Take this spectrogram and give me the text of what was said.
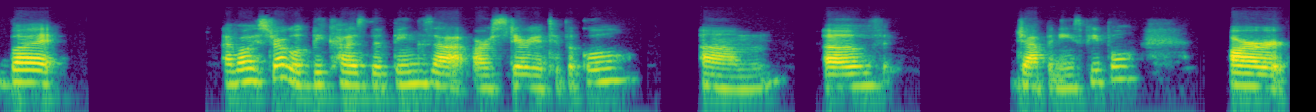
But I've always struggled because the things that are stereotypical um, of Japanese people are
